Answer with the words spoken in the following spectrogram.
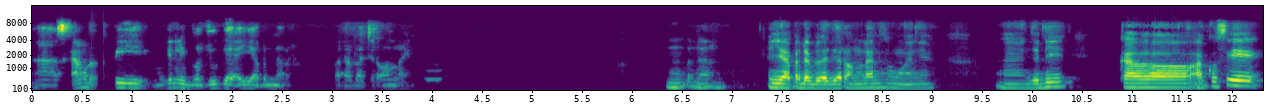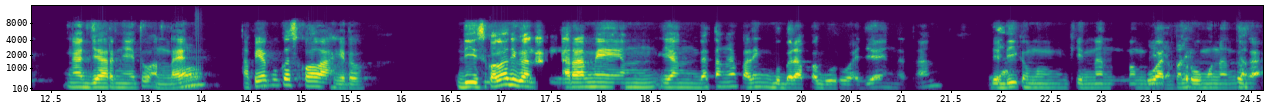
nah sekarang udah sepi mungkin libur juga iya benar pada belajar online. Benar. Iya, pada belajar online semuanya. Nah, jadi kalau aku sih ngajarnya itu online, tapi aku ke sekolah gitu. Di sekolah juga nggak nggak rame yang yang datangnya paling beberapa guru aja yang datang. Jadi kemungkinan membuat Iya, yang paling- kerumunan tuh nggak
